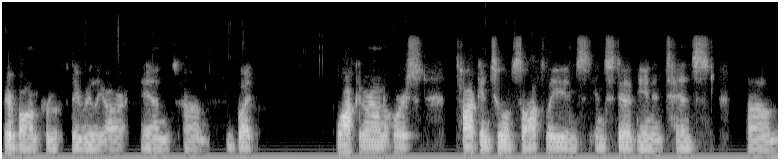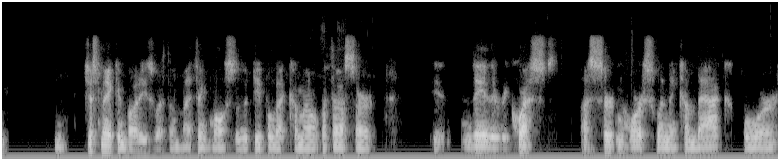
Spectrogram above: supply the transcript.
they're bomb proof they really are. And um, but walking around a horse talking to them softly instead of being intense um, just making buddies with them. I think most of the people that come out with us are they either request a certain horse when they come back or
